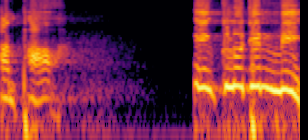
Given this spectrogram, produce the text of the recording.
and power, including me.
